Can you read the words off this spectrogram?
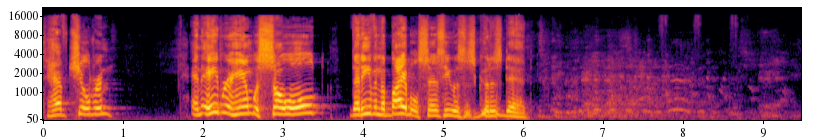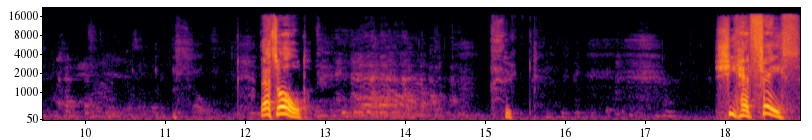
to have children. And Abraham was so old that even the Bible says he was as good as dead. That's old. she had faith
